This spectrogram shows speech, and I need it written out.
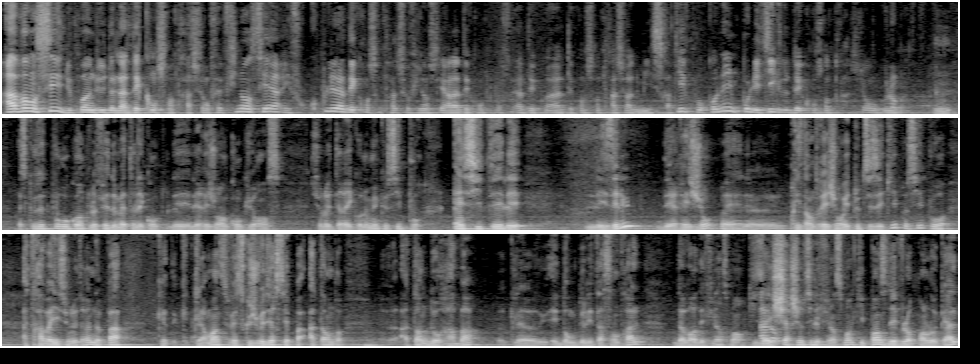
avancer du point de vue de la déconcentration financière. Il faut coupler la déconcentration financière à la, déconcentration administrative pour qu'on ait une politique de déconcentration globale. Mmh. Est-ce que vous êtes pour ou contre le fait de mettre les, régions en concurrence sur le terrain économique aussi pour inciter les, les élus des régions, le président de région et toutes ses équipes aussi, pour à travailler sur le terrain, ne pas clairement, ce que je veux dire, c'est pas attendre attendre de rabat, euh, et donc de l'État central, d'avoir des financements. Qu'ils aillent chercher aussi les financements, qu'ils pensent développement local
